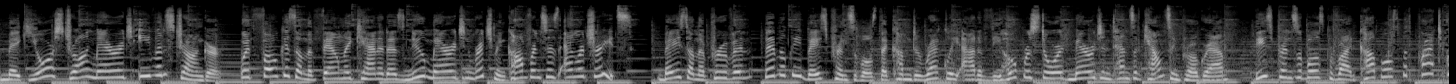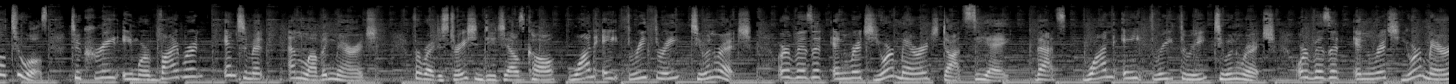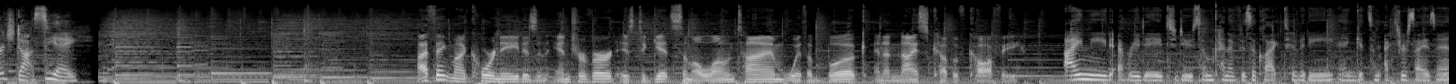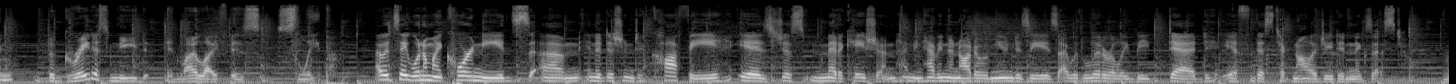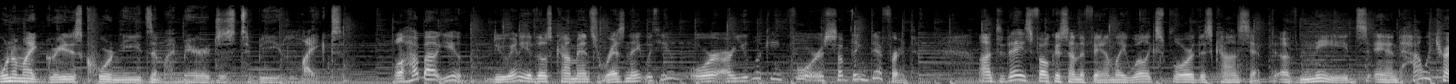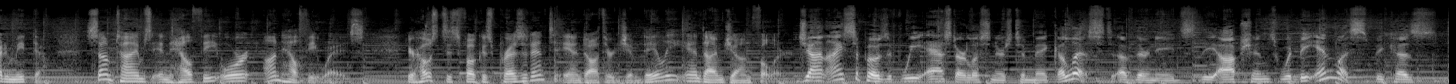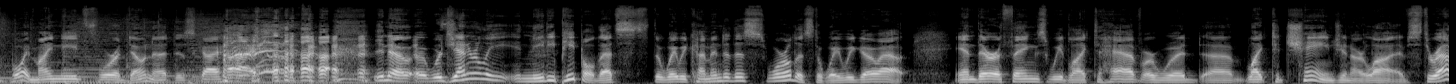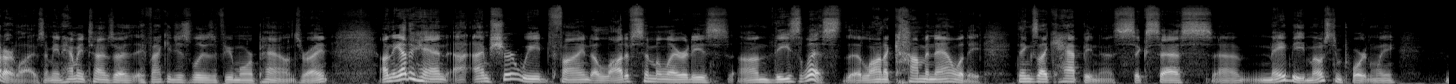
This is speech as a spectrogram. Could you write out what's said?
Make your strong marriage even stronger with Focus on the Family Canada's new marriage enrichment conferences and retreats. Based on the proven, biblically based principles that come directly out of the Hope Restored Marriage Intensive Counseling Program, these principles provide couples with practical tools to create a more vibrant, intimate, and loving marriage. For registration details, call 1 833 to Enrich or visit enrichyourmarriage.ca. That's 1 833 to Enrich or visit enrichyourmarriage.ca. I think my core need as an introvert is to get some alone time with a book and a nice cup of coffee. I need every day to do some kind of physical activity and get some exercise in. The greatest need in my life is sleep. I would say one of my core needs, um, in addition to coffee, is just medication. I mean, having an autoimmune disease, I would literally be dead if this technology didn't exist. One of my greatest core needs in my marriage is to be liked. Well, how about you? Do any of those comments resonate with you, or are you looking for something different? On today's Focus on the Family, we'll explore this concept of needs and how we try to meet them, sometimes in healthy or unhealthy ways. Your host is Focus President and author Jim Daly, and I'm John Fuller. John, I suppose if we asked our listeners to make a list of their needs, the options would be endless because boy, my need for a donut is sky high. you know, uh, we're generally needy people. That's the way we come into this world, it's the way we go out. And there are things we'd like to have or would uh, like to change in our lives throughout our lives. I mean, how many times, if I could just lose a few more pounds, right? On the other hand, I'm sure we'd find a lot of similarities on these lists, a lot of commonality. Things like happiness, success, uh, maybe most importantly,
